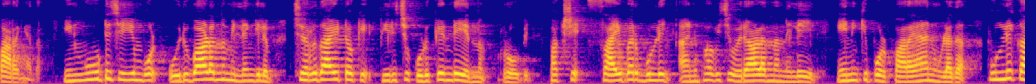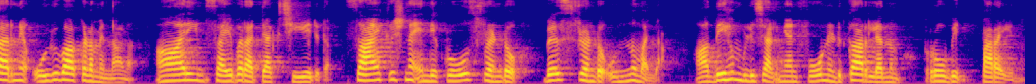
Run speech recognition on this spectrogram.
പറഞ്ഞത്. ഇങ്ങോട്ട് ചെയ്യുമ്പോൾ ഒരുപാടൊന്നുമില്ലെങ്കിലും ചെറുതായിട്ടൊക്കെ തിരിച്ചു കൊടുക്കേണ്ടേ എന്നും റോബിൻ. പക്ഷേ സൈബർ ബുള്ളിംഗ് അനുഭവിച്ച ഒരാളെന്ന നിലയിൽ എനിക്കിപ്പോൾ പറയാനുള്ളത് പുള്ളിക്കാരനെ ഒഴിവാക്കണമെന്നാണ്. ആരെയും സൈബർ അറ്റാക്ക് ചെയ്യരുത്. സായികൃഷ്ണ എന്റെ ക്ലോസ് ഫ്രണ്ടോ ബെസ്റ്റ് ഫ്രണ്ടോ ഒന്നുമല്ല. അദ്ദേഹം വിളിച്ചാൽ ഞാൻ ഫോൺ എടുക്കാറില്ലെന്നും റോബിൻ പറയുന്നു.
